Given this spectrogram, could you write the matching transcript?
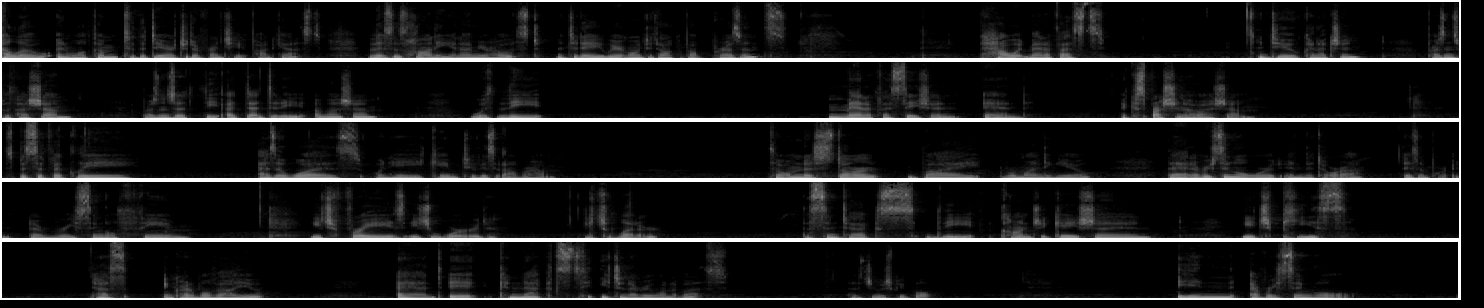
Hello, and welcome to the Dare to Differentiate podcast. This is Hani, and I'm your host. And today we are going to talk about presence, how it manifests into connection, presence with Hashem, presence with the identity of Hashem, with the manifestation and expression of Hashem specifically as it was when he came to visit Abraham. So I'm going to start by reminding you that every single word in the Torah is important. Every single theme, each phrase, each word, each letter, the syntax, the conjugation, each piece has incredible value and it connects to each and every one of us as Jewish people in every single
